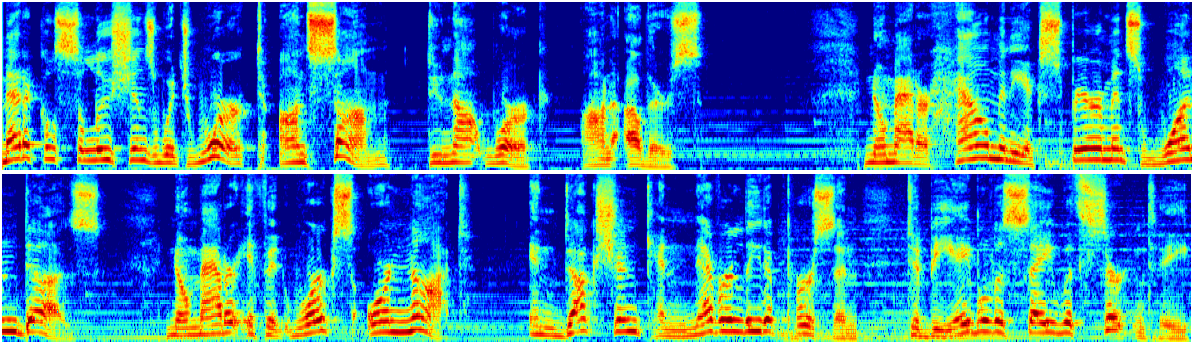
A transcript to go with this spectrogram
medical solutions which worked on some do not work on others. No matter how many experiments one does, no matter if it works or not, induction can never lead a person to be able to say with certainty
